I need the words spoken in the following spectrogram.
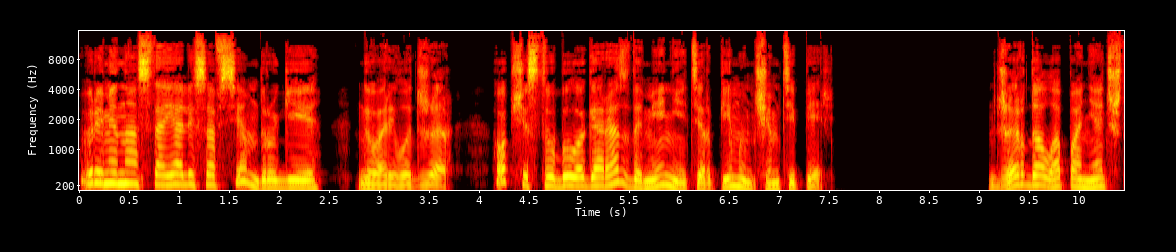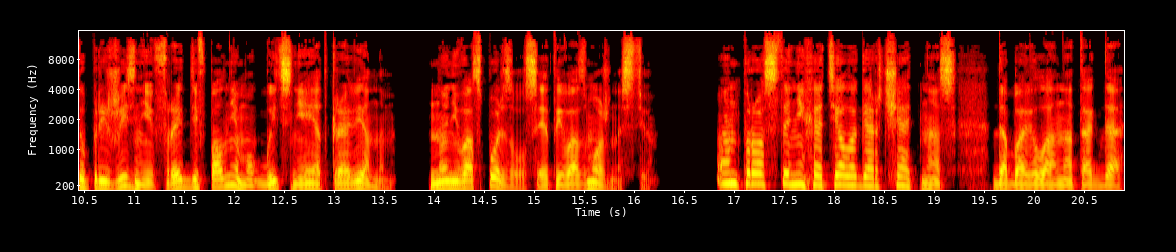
«Времена стояли совсем другие», — говорила Джер. «Общество было гораздо менее терпимым, чем теперь». Джер дала понять, что при жизни Фредди вполне мог быть с ней откровенным, но не воспользовался этой возможностью. «Он просто не хотел огорчать нас», — добавила она тогда.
